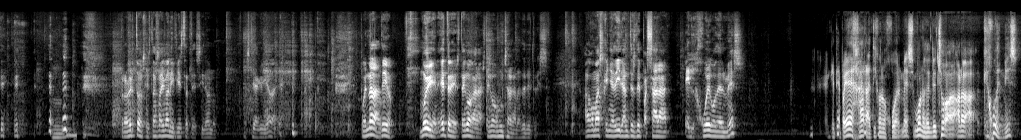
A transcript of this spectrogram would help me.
¿eh? Roberto, si estás ahí, manifiéstate. Si no, no. Hostia, qué liada, ¿eh? Pues nada, tío. Muy bien, E3. Tengo ganas, tengo muchas ganas del E3. ¿Algo más que añadir antes de pasar a el juego del mes? Que te puede dejar a ti con el juego del mes. Bueno, de de hecho, ahora. ¿Qué juego del mes?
